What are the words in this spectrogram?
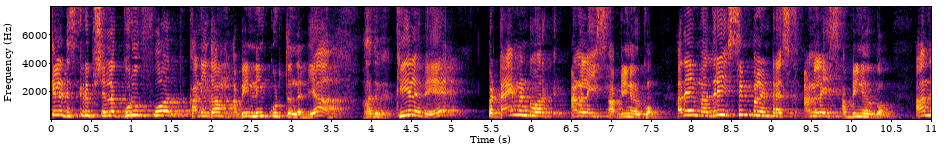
கீழே டிஸ்கிரிப்ஷனில் குரூப் ஃபோர் கணிதம் அப்படின்னு லிங்க் கொடுத்துருந்தேன் இல்லையா? அதுக்கு கீழவே இப்போ டைம் அண்ட் ஒர்க் அனலைஸ் அப்படின்னு இருக்கும். அதே மாதிரி சிம்பிள் இன்ட்ரெஸ்ட் அனலைஸ் அப்படின்னு இருக்கும். அந்த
